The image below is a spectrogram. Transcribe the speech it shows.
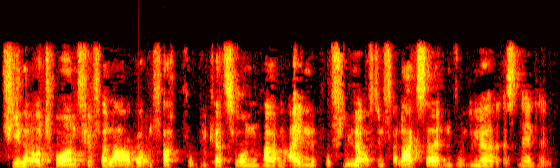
Viele Autoren für Verlage und Fachpublikationen haben eigene Profile auf den Verlagsseiten, wo E-Mail-Adressen dahinter liegen.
